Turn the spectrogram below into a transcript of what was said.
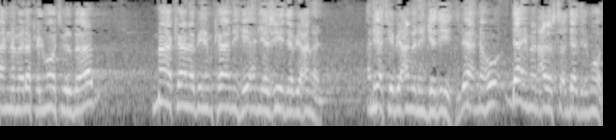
أن ملك الموت بالباب ما كان بإمكانه أن يزيد بعمل أن يأتي بعمل جديد لأنه دائما على استعداد الموت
